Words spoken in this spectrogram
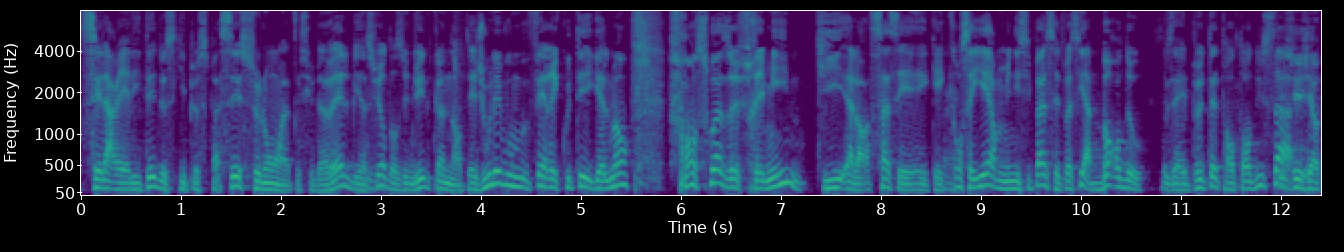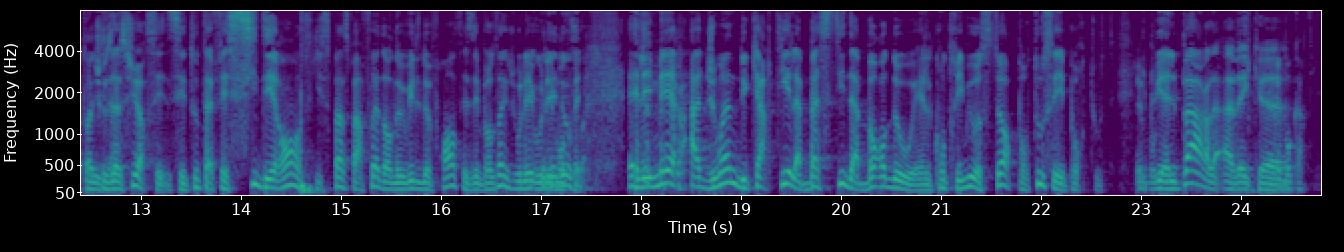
c'est la réalité de ce qui peut se passer, selon euh, M. Bavel, bien sûr, dans une ville comme Nantes. Et je voulais vous faire écouter également Françoise Frémy, qui, alors ça, c'est qui est conseillère municipale cette fois-ci à Bordeaux. Vous avez peut-être entendu ça. j'ai entendu. Je vous assure, c'est tout à fait sidérant ce qui se passe parfois dans nos villes de France, et c'est pour ça que je voulais vous les montrer. Elle est maire adjointe du quartier La Bastide à Bordeaux, et elle contribue au store pour tous et pour toutes. Et puis elle parle avec euh, très beau quartier,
